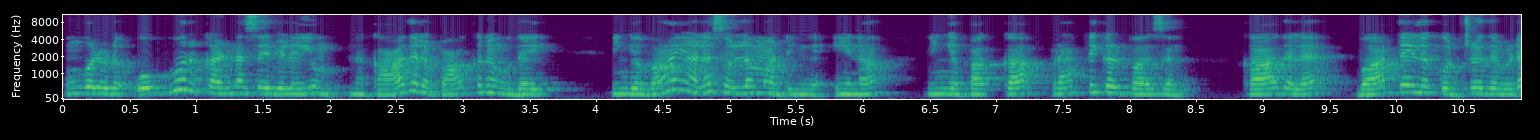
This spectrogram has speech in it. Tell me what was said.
உங்களோட ஒவ்வொரு கண்ணசைவிலையும் நான் காதலை பார்க்குறேன் உதய். நீங்க வாயால சொல்ல மாட்டீங்க. ஏன்னா நீங்க பக்கா பிராக்டிக்கல் பர்சன் காதலை வார்த்தையில கொற்றதை விட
